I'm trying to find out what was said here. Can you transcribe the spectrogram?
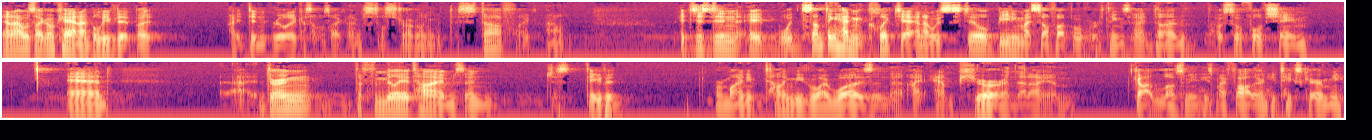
And I was like, okay, and I believed it, but I didn't really because I was like, I'm still struggling with this stuff. Like, I don't. It just didn't. It would, something hadn't clicked yet, and I was still beating myself up over things that I'd done. I was so full of shame, and uh, during the familia times and just David reminding, telling me who I was and that I am pure and that I am, God loves me and He's my Father and He takes care of me,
